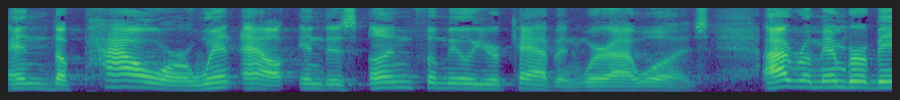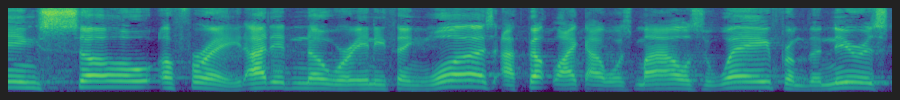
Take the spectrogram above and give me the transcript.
and the power went out in this unfamiliar cabin where I was. I remember being so afraid. I didn't know where anything was. I felt like I was miles away from the nearest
